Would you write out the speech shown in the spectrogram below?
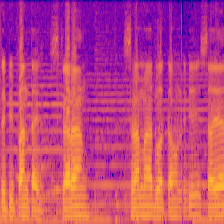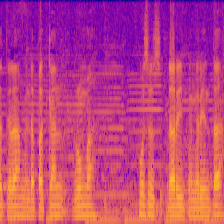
tepi pantai, sekarang selama dua tahun lebih saya telah mendapatkan rumah khusus dari pemerintah,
